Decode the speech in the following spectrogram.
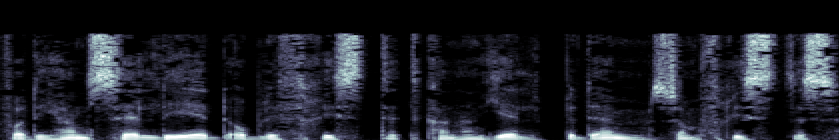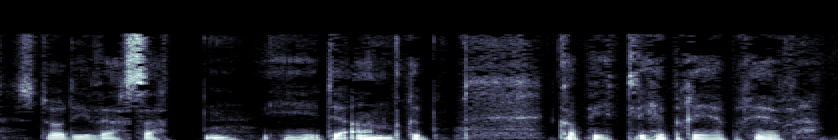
Fordi han selv led og ble fristet, kan han hjelpe dem som fristes, står det i vers 18 i det andre kapittelet i Hebreerbrevet.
